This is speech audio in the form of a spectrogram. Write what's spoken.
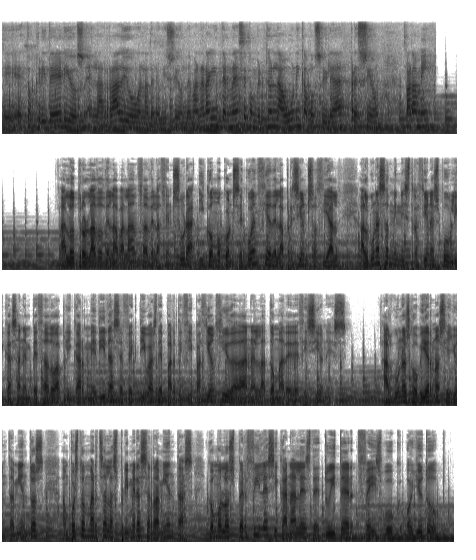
eh, estos criterios en la radio o en la televisión. De manera que Internet se convirtió en la única posibilidad de expresión para mí. Al otro lado de la balanza de la censura y como consecuencia de la presión social, algunas administraciones públicas han empezado a aplicar medidas efectivas de participación ciudadana en la toma de decisiones. Algunos gobiernos y ayuntamientos han puesto en marcha las primeras herramientas, como los perfiles y canales de Twitter, Facebook o YouTube.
